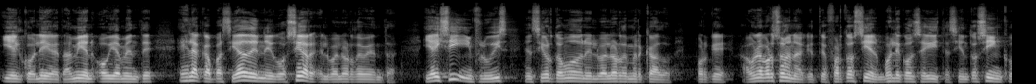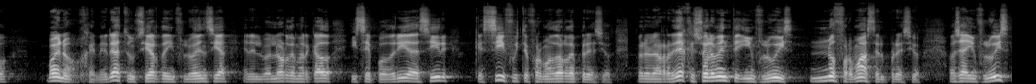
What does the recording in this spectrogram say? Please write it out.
y el colega también, obviamente, es la capacidad de negociar el valor de venta. Y ahí sí influís en cierto modo en el valor de mercado, porque a una persona que te ofertó 100, vos le conseguiste 105, bueno, generaste una cierta influencia en el valor de mercado y se podría decir que sí fuiste formador de precios, pero la realidad es que solamente influís, no formás el precio. O sea, influís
